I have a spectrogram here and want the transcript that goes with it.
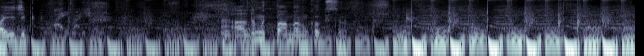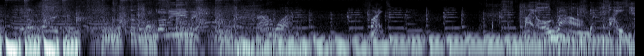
Ayıcık. Ha, Aldın mı bambamın kokusunu? şaton iyiymiş. Round one. Fight. Final round. Fight.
